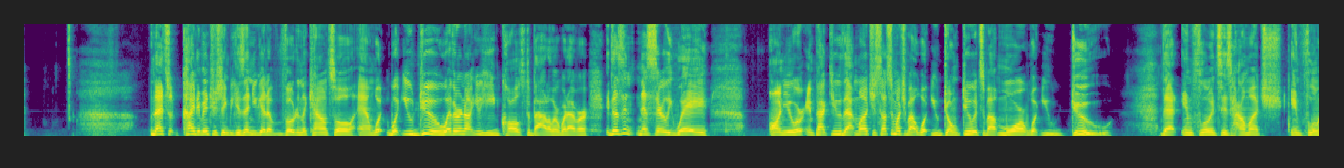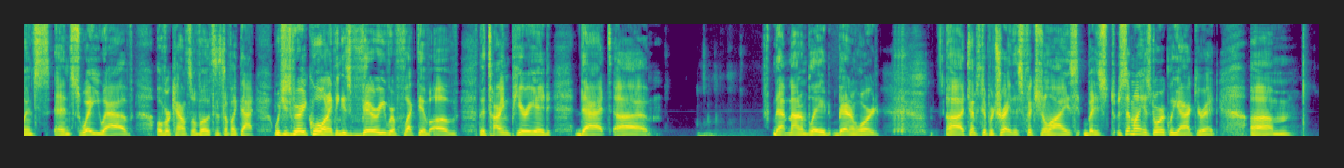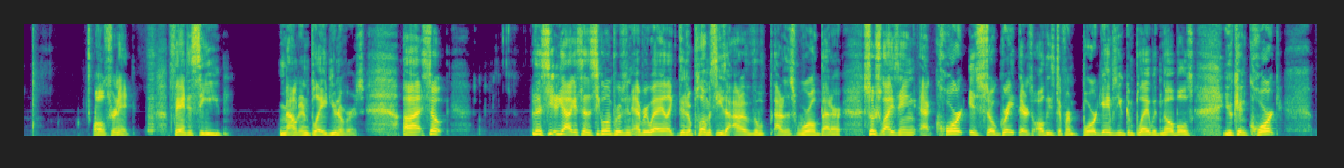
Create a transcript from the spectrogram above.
that's kind of interesting because then you get a vote in the council and what, what you do, whether or not you heed calls to battle or whatever, it doesn't necessarily weigh on you or impact you that much. It's not so much about what you don't do. It's about more what you do that influences how much influence and sway you have over council votes and stuff like that, which is very cool and I think is very reflective of the time period that uh, that Mount & Blade Bannerlord uh, attempts to portray this fictionalized but is semi historically accurate um, alternate fantasy Mount & Blade universe. Uh, so yeah, like I said, the sequel improves in every way. Like the diplomacy is out of the out of this world better. Socializing at court is so great. There's all these different board games you can play with nobles. You can court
